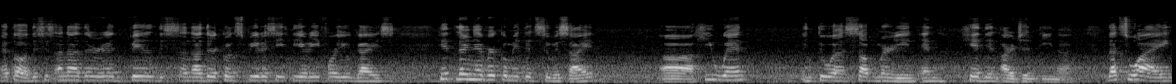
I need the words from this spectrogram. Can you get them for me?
eto, this is another red pill, this is another conspiracy theory for you guys. Hitler never committed suicide. Uh, he went into a submarine and hid in Argentina. That's why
